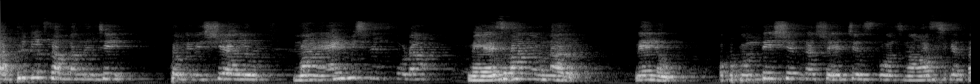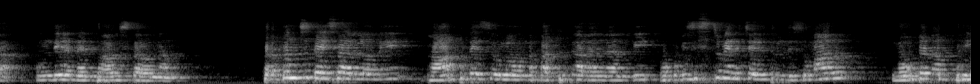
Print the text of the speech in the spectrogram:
పత్రికలకు సంబంధించి కొన్ని విషయాలు మా యాంగ్విష్నెస్ కూడా మీ యాజమాన్యం ఉన్నారు. నేను ఒక పొలిటీషియన్గా షేర్ చేసుకోవాల్సిన ఆవశ్యకత ఉంది అని నేను భావిస్తా ఉన్నాను. ప్రపంచ దేశాల్లోనే భారతదేశంలో ఉన్న పత్రికా రంగానికి ఒక విశిష్టమైన చరిత్ర ఉంది. సుమారు నూట డెబ్బై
